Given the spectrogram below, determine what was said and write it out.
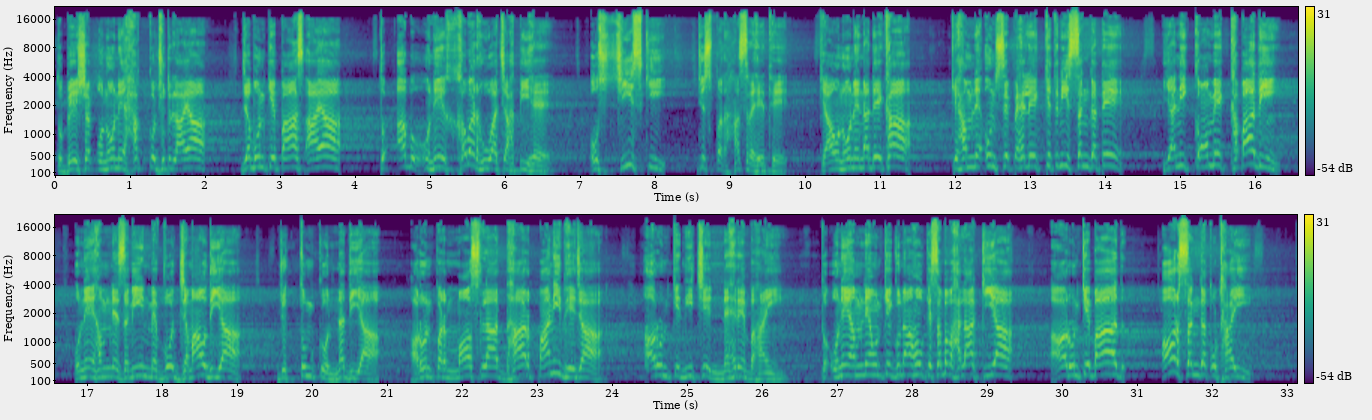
تو بے شک انہوں نے حق کو جھٹلایا، جب ان کے پاس آیا تو اب انہیں خبر ہوا چاہتی ہے۔ اس چیز کی جس پر ہنس رہے تھے۔ کیا انہوں نے نہ دیکھا کہ ہم نے ان سے پہلے کتنی سنگتیں یعنی قومیں کھپا دی انہیں ہم نے زمین میں وہ جماؤ دیا جو تم کو نہ دیا اور ان پر موسلا دھار پانی بھیجا اور ان کے نیچے نہریں بہائیں۔ تو انہیں ہم نے ان کے گناہوں کے سبب ہلاک کیا اور ان کے بعد اور سنگت اٹھائی۔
